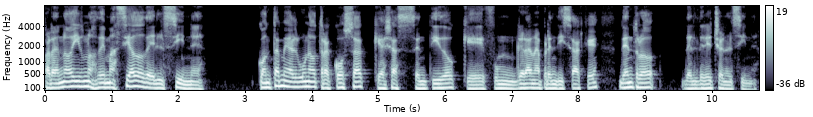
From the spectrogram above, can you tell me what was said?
Para no irnos demasiado del cine, contame alguna otra cosa que hayas sentido que fue un gran aprendizaje dentro del derecho en el cine.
